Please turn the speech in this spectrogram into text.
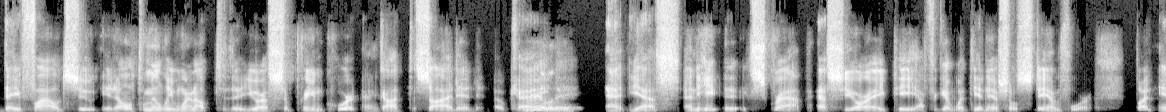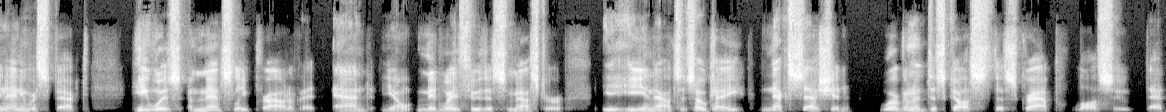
they filed suit. It ultimately went up to the U.S. Supreme Court and got decided. Okay. Really? And yes, and he uh, scrap S C R A P. I forget what the initials stand for, but in any respect, he was immensely proud of it. And, you know, midway through the semester, he announces, okay, next session, we're going to discuss the scrap lawsuit that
